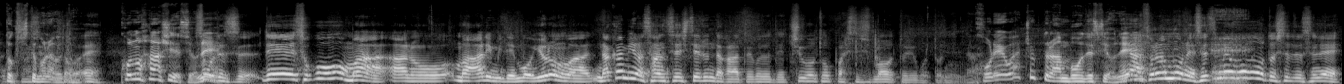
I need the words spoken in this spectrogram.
得してもらうと、ええ、この話ですよね。そうです。でそこを、まああのまあ、ある意味でもう世論は中身は賛成してるんだからということで中央突破してしまうということになる。これはちょっと乱暴ですよね。いやそれはもうね説明方法としてですね、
